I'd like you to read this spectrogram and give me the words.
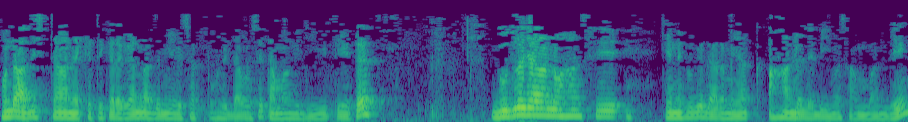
හොඳ අදිෂ්ඨානයක් ඇති කරගන්න අද මේ වෙසක් පොහොය දවසේ තමන්ගේ ජීවිතේට බුදුරජාණන් වහන්සේ කෙනෙකුගේ ධර්මයක් අහන්න ලැබීම සම්බන්ධයෙන්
